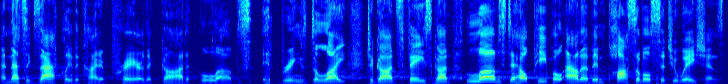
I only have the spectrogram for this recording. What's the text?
And that's exactly the kind of prayer that God loves. It brings delight to God's face. God loves to help people out of impossible situations.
